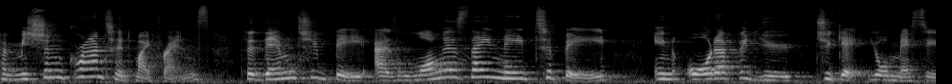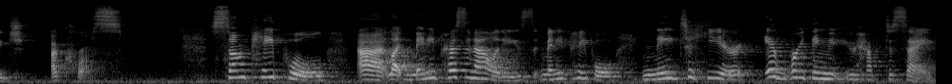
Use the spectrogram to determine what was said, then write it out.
permission granted, my friends, for them to be as long as they need to be in order for you to get your message across. Some people, uh, like many personalities, many people need to hear everything that you have to say.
